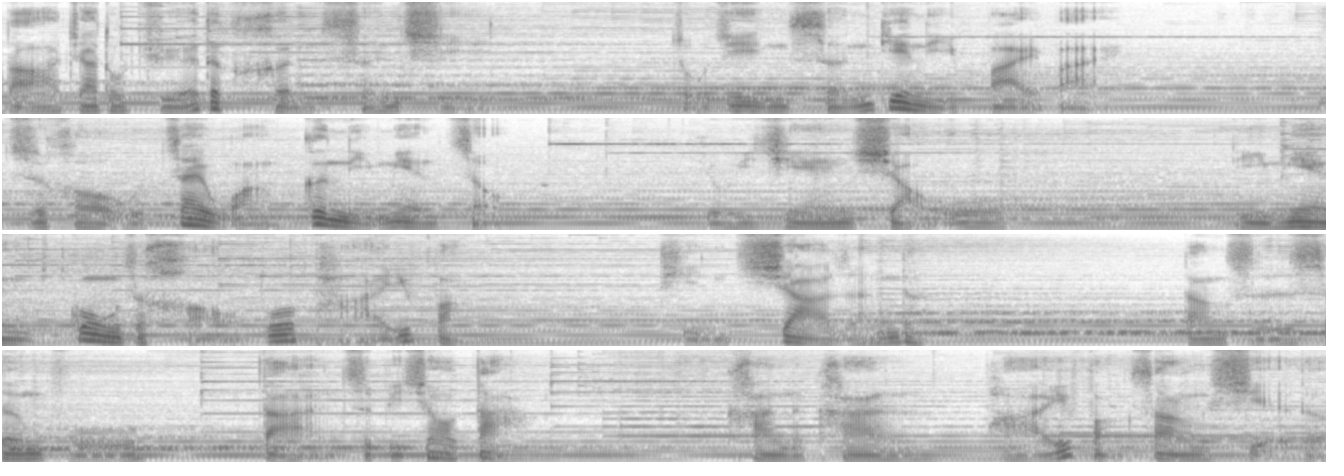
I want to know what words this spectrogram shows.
大家都觉得很神奇。走进神殿里拜拜之后，再往更里面走，有一间小屋。里面供着好多牌坊，挺吓人的。当时生福胆子比较大，看了看牌坊上写的，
